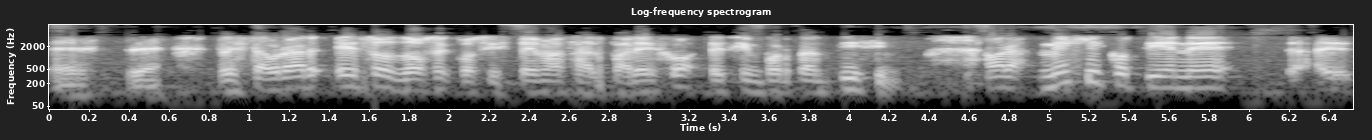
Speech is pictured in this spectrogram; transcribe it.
Este, restaurar esos dos ecosistemas al parejo es importantísimo. Ahora, México tiene eh,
